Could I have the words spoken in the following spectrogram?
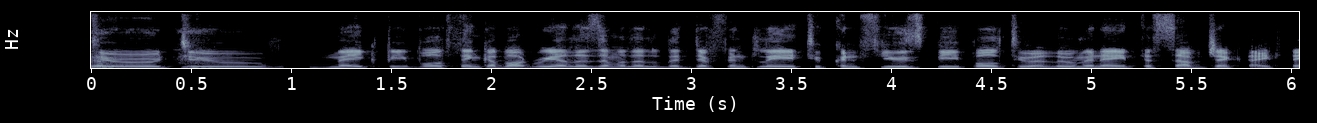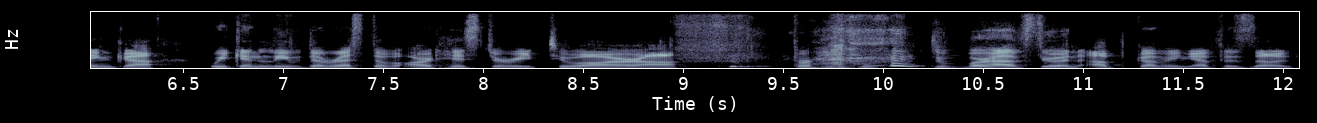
to to make people think about realism a little bit differently to confuse people to illuminate the subject i think uh, we can leave the rest of art history to our uh, perhaps to, perhaps to an upcoming episode.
